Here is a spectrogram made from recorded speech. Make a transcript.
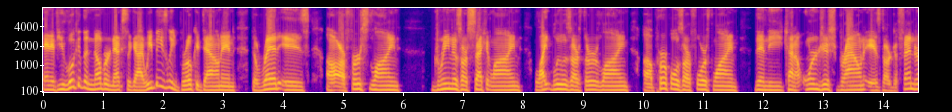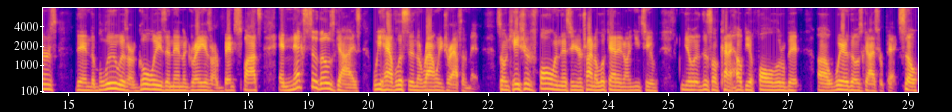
And if you look at the number next to the guy, we basically broke it down in the red is uh, our first line, green is our second line, Light blue is our third line. Uh, purple is our fourth line. Then the kind of orangish brown is our defenders. Then the blue is our goalies, and then the gray is our bench spots. And next to those guys, we have listed in the round we drafted them in. So in case you're following this and you're trying to look at it on YouTube, you know this will kind of help you follow a little bit uh, where those guys were picked. So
